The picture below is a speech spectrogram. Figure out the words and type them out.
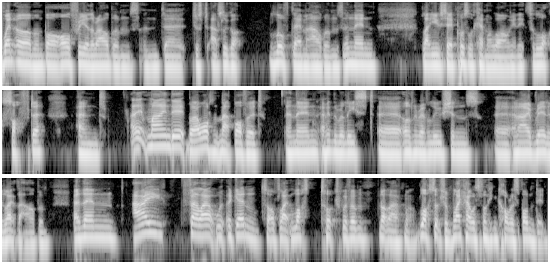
Went home and bought all three of their albums and uh, just absolutely got loved them albums. And then, like you say, Puzzle came along and it's a lot softer. And I didn't mind it, but I wasn't that bothered. And then I think they released uh, Only Revolutions, uh, and I really liked that album. And then I fell out with, again, sort of like lost touch with them. Not that well, lost touch with them, like I was fucking corresponding.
